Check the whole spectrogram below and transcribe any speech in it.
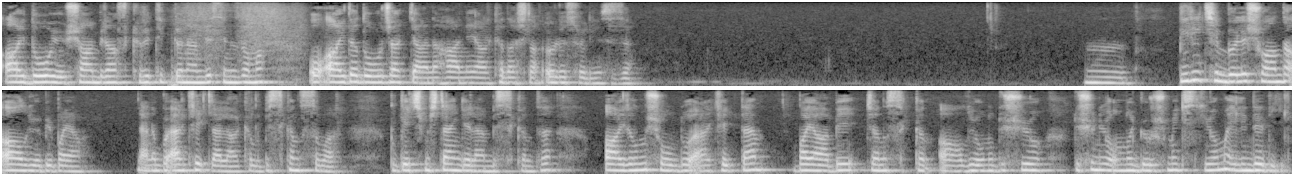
ay doğuyor şu an biraz kritik dönemdesiniz ama o ayda doğacak yani haneye arkadaşlar öyle söyleyeyim size. Hmm. Biri için böyle şu anda ağlıyor bir bayan. Yani bu erkekle alakalı bir sıkıntısı var. Bu geçmişten gelen bir sıkıntı. ayrılmış olduğu erkekten bayağı bir canı sıkkın ağlıyor onu düşüyor düşünüyor onunla görüşmek istiyor ama elinde değil.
